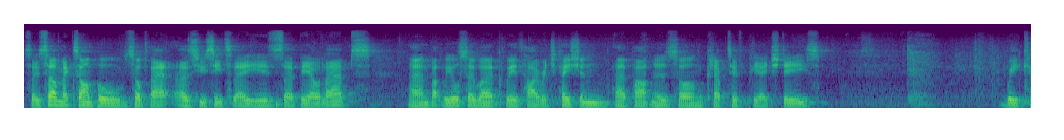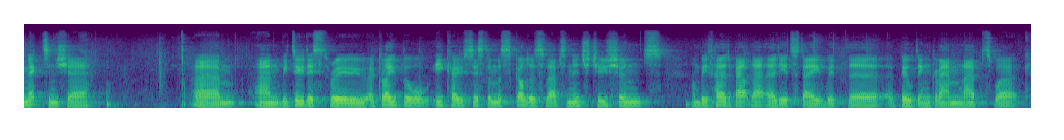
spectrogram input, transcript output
So some examples of that, as you see today, is uh, BL Labs, um, but we also work with higher education uh, partners on collaborative PhDs. We connect and share, um, and we do this through a global ecosystem of scholars, labs and institutions, and we've heard about that earlier today with the Building GLAM Labs work.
